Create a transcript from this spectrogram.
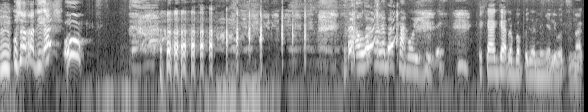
Mm, usara di ay. Oh! Ka na ba pahoy dito eh? Kakaga na ba pa niya liwat tunak.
